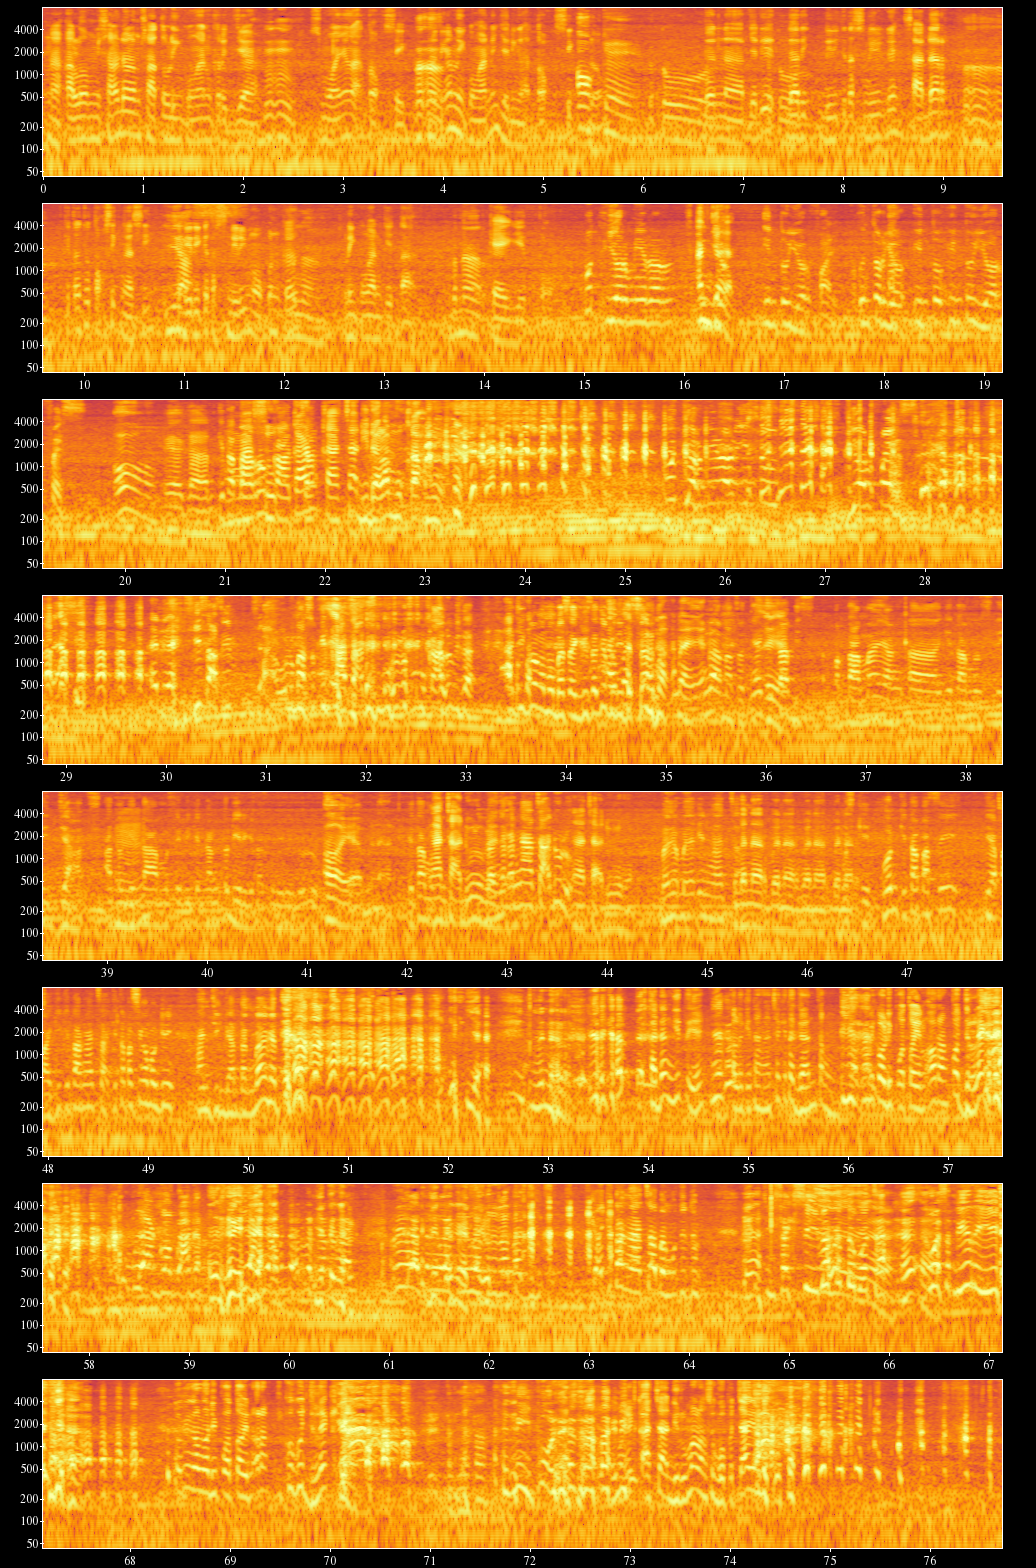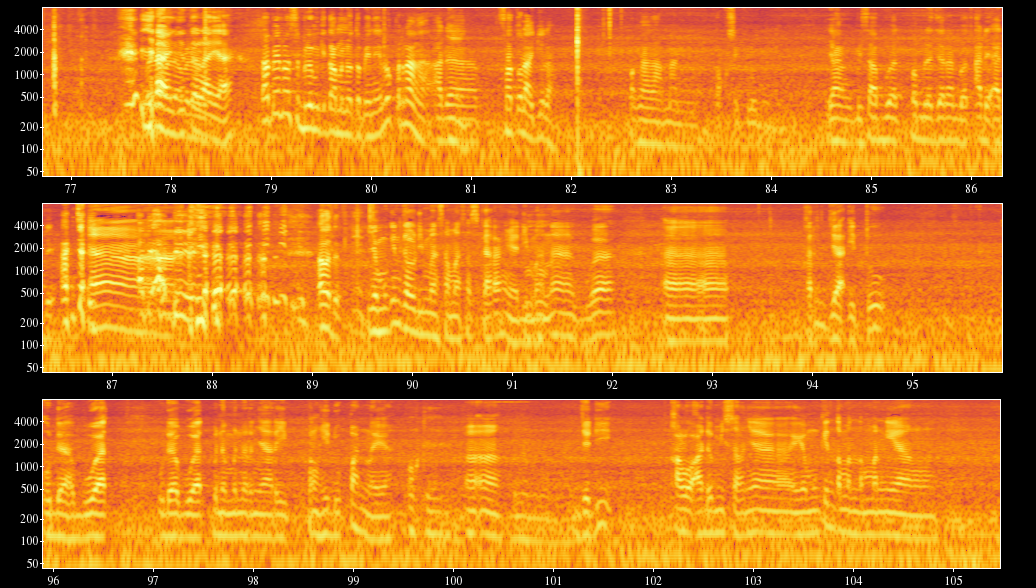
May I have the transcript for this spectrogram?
Nah kalau misalnya dalam satu lingkungan kerja Mm-mm. semuanya nggak toksik Heeh. berarti kan lingkungannya jadi nggak toksik oke dong betul benar jadi Betul. dari diri kita sendiri deh sadar Heeh, heeh. kita tuh toksik nggak sih Yes. ke diri kita sendiri maupun ke benar lingkungan kita benar kayak gitu put your mirror Anjay. into, your fight into your into into your face oh. Ya kan? Kita taruh kaca. kaca. di dalam mukamu. Put your mirror into your face. Bisa sih. Lu masukin kaca di mulut muka lu bisa. Anjing gua ngomong bahasa Inggris aja belibet banget. enggak maksudnya kita Iya. bisa pertama yang eh, kita mesti judge atau Hmm. kita mesti pikirkan itu diri kita sendiri dulu oh iya benar kita ngaca dulu berarti banyak kan ngaca dulu ngaca dulu banyak banyakin ngaca benar benar benar benar meskipun kita pasti tiap pagi kita ngaca kita pasti ngomong gini anjing ganteng banget iya benar iya kan kadang gitu ya Iya kan? kalau kita ngaca kita ganteng Iya kan? tapi kalau dipotoin orang kok jelek Wah, gua banget. Iya, Iya iya kan? benar benar. Gitu kan? Relate, Gitu relate, relate, sih? relate anjing. Kayak kita ngaca Bang Muti tuh. Anjing seksi banget tuh bocah. Heeh. Gua sendiri. Iya. Tapi kalau dipotoin orang "Ih, kok gue jelek ya Ternyata nipu nih selama ini. Makanya kaca di rumah langsung gue pecahin tuh ya gitulah ya Tapi lu sebelum kita menutup ini lu pernah nggak ada Hmm. satu lagi lah pengalaman toksik lu mungkin yang bisa buat pembelajaran buat adik-adik anjay Ah. adik-adik apa tuh ya mungkin kalau di masa-masa sekarang ya di Hmm. mana gue eh, kerja itu udah buat udah buat bener-bener nyari penghidupan lah ya oke Heeh. benar-benar jadi kalau ada misalnya ya mungkin teman-teman yang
